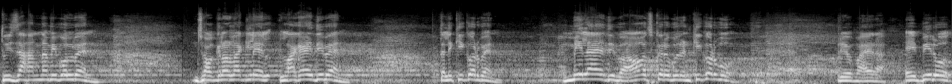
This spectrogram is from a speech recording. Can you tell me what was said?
তুই জাহান্নামি বলবেন? ঝগড়া লাগলে লাগাই দিবেন? তাহলে কি করবেন? মিলায় দিবা, আওয়াজ করে বলেন, কি করব? প্রিয় ভাইরা এই বিরোধ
